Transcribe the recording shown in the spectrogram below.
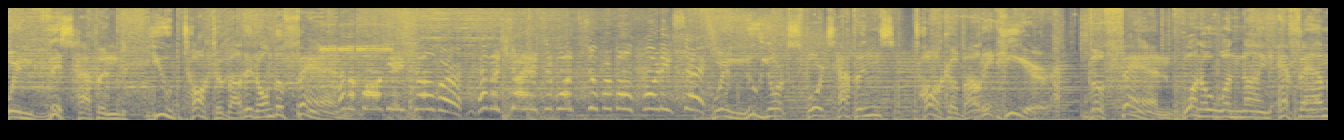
When this happened, you talked about it on The Fan. And the ball game's over, and the Giants have won Super Bowl 46. When New York sports happens, talk about it here. The Fan, 1019 FM,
